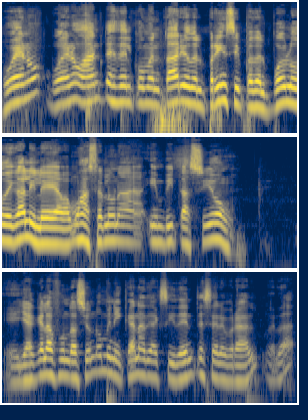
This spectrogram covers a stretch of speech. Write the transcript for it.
Bueno, bueno, antes del comentario del príncipe del pueblo de Galilea, vamos a hacerle una invitación, eh, ya que la Fundación Dominicana de Accidente Cerebral, ¿verdad?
